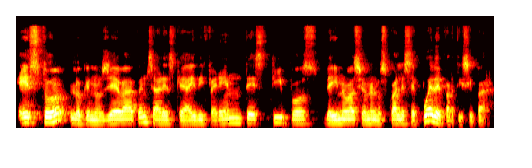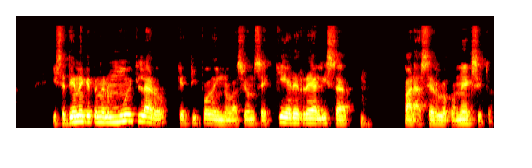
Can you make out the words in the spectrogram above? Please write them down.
Esto lo que nos lleva a pensar es que hay diferentes tipos de innovación en los cuales se puede participar y se tiene que tener muy claro qué tipo de innovación se quiere realizar para hacerlo con éxito.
